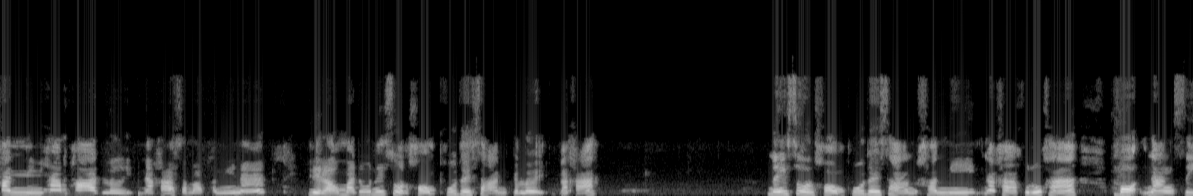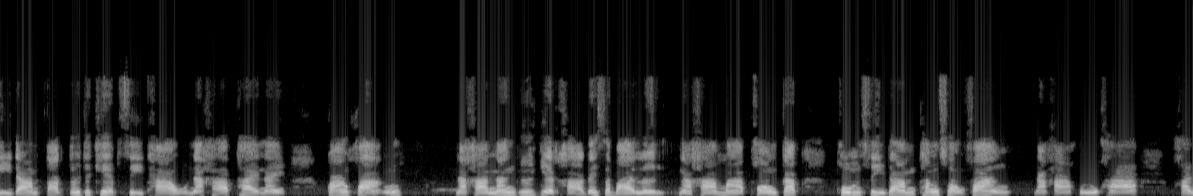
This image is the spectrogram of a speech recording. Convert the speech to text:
คันนี้ห้ามพลาดเลยนะคะสำหรับคันนี้นะ เดี๋ยวเรามาดูในส่วนของผู้โดยสารกันเลยนะคะ ในส่วนของผู้โดยสารคันนี้นะคะ คุณลูกค้าเบาะหนังสีดำตัดด้วยตะเข็บสีเทานะคะ ภายในกว้างขวางนะคะ นั่งยืดเหยียดขาได้สบายเลยนะคะ มาพร้อมกับพรมสีดำทั้งสองฝั่งนะคะ คุณลูกค้าคัน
